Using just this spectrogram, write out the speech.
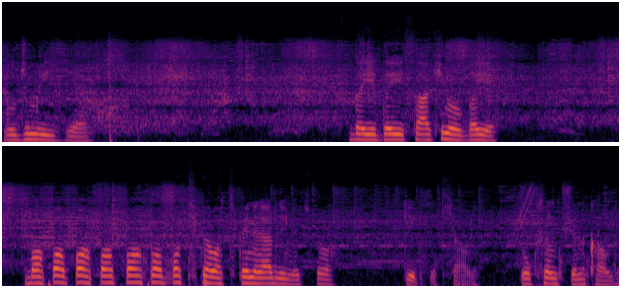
Kıvılcım reis ya. Dayı dayı sakin ol dayı. Bak bak bak bak bak bak bak tipe bak tipe neler deniyor tipe bak. Geri zekalı. 93 canı kaldı.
